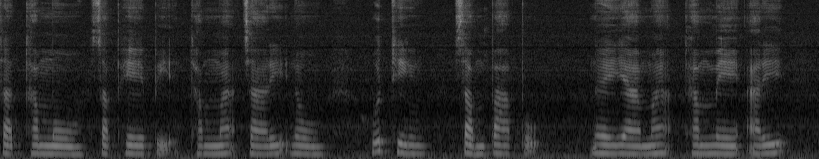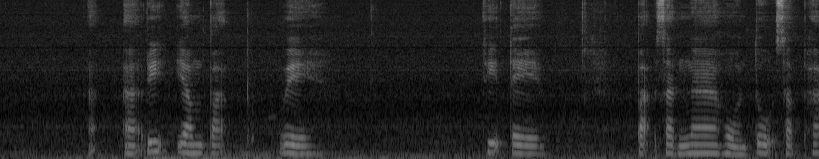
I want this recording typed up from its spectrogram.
สัทธมโมสเพปิธรรมจาริโน วุทิง สัมปาปุ เนยยามะธรรมเมอริอริยัมปะเวทิเต ปะสันนาโหนตุ สัพพะ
